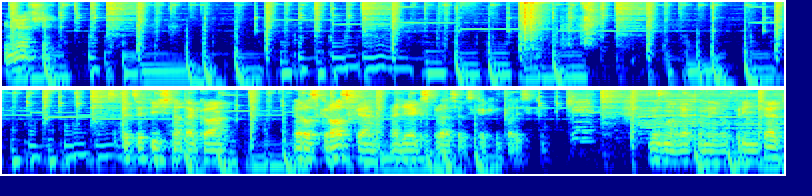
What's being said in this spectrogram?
Кунячі. Специфічна така розкраска аліекспресовська китайська. Не знаю, як вони його принтять.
